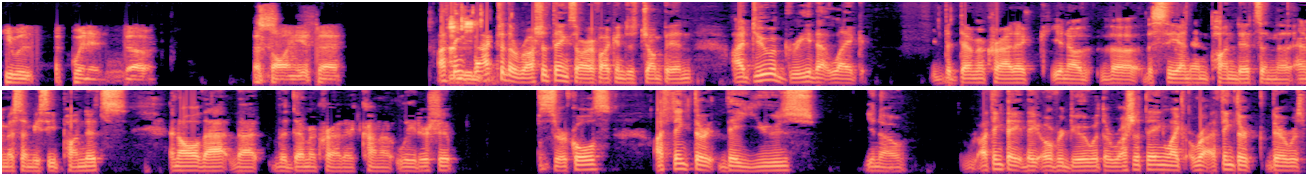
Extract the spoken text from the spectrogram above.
he was acquitted. So that's all I need to say. I think mean- back to the Russia thing. Sorry if I can just jump in. I do agree that like the Democratic, you know, the the CNN pundits and the MSNBC pundits and all that that the Democratic kind of leadership circles. I think they they use, you know, I think they they overdo it with the Russia thing. Like I think there there was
